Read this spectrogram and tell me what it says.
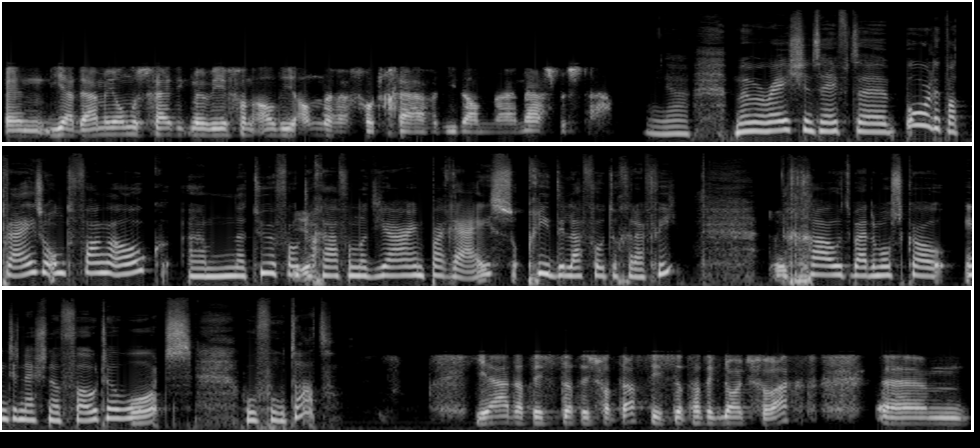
En ja, daarmee onderscheid ik me weer van al die andere fotografen die dan uh, naast me staan. Ja, Mumerations heeft uh, behoorlijk wat prijzen ontvangen ook. Um, natuurfotograaf van het jaar in Parijs, Prix de la Photographie. Goud bij de Moscow International Photo Awards. Hoe voelt dat? Ja, dat is, dat is fantastisch. Dat had ik nooit verwacht. Um,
